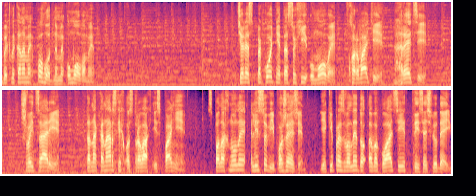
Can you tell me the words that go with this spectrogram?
викликаними погодними умовами. Через спекотні та сухі умови в Хорватії, Греції, Швейцарії та на Канарських островах Іспанії спалахнули лісові пожежі, які призвели до евакуації тисяч людей.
